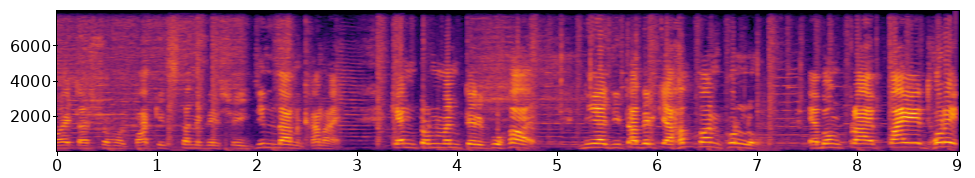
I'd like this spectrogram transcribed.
নয়টার সময় পাকিস্তানিদের সেই জিন্দান খানায় ক্যান্টনমেন্টের গুহায় নিয়াজি তাদেরকে আহ্বান করল এবং প্রায় পায়ে ধরে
